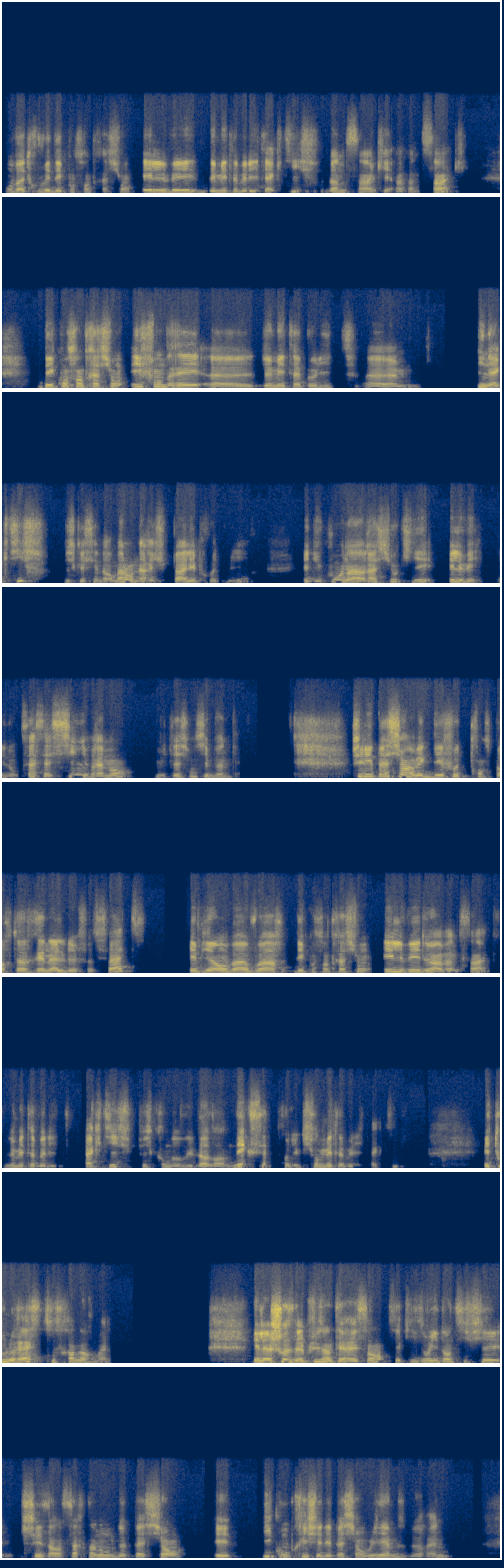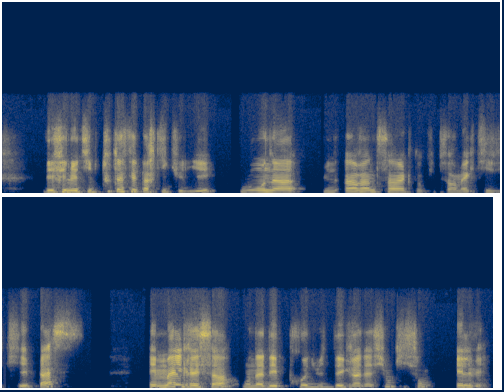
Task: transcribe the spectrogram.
on va trouver des concentrations élevées des métabolites actifs, 25 et 1,25, des concentrations effondrées euh, de métabolites euh, inactifs, puisque c'est normal, on n'arrive pas à les produire. Et du coup, on a un ratio qui est élevé. Et donc ça, ça signe vraiment mutation CYP24. Chez les patients avec défaut de transporteur rénal de phosphate, eh bien, on va avoir des concentrations élevées de 1,25, le métabolite actif, puisqu'on est dans un excès de production de métabolites actifs. Et tout le reste, ce sera normal. Et la chose la plus intéressante, c'est qu'ils ont identifié chez un certain nombre de patients, et y compris chez des patients Williams-Buren, des phénotypes tout à fait particuliers, où on a une 1,25, donc une forme active qui est basse, et malgré ça, on a des produits de dégradation qui sont élevés.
